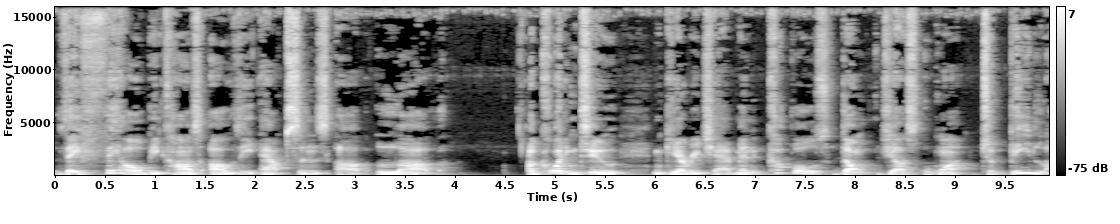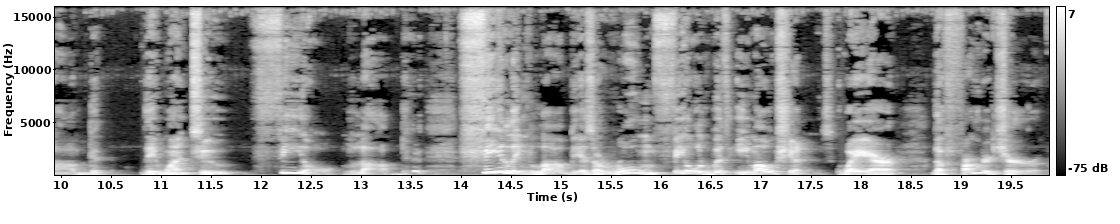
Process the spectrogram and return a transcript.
They fail because of the absence of love. According to Gary Chapman, couples don't just want to be loved, they want to feel loved. Feeling loved is a room filled with emotions where the furniture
